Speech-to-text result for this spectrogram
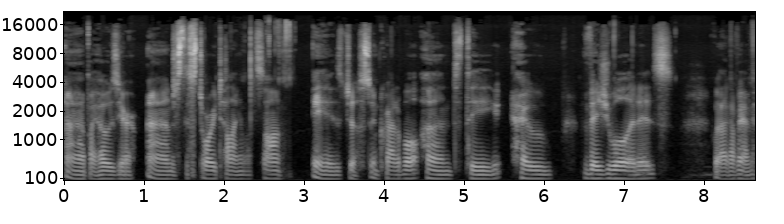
uh, by Hozier, and just the storytelling of that song is just incredible, and the how visual it is. Without having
